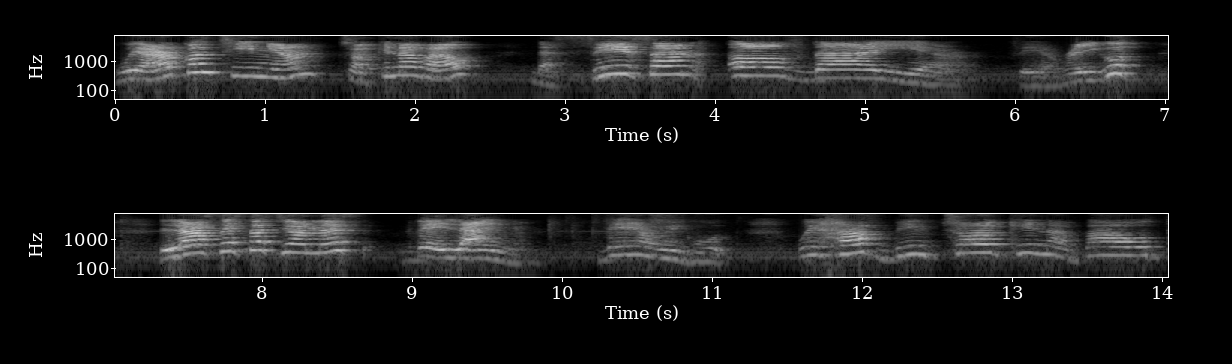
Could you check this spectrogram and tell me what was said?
We are continuing talking about the season of the year. Very good. Las estaciones del año. Very good. We have been talking about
